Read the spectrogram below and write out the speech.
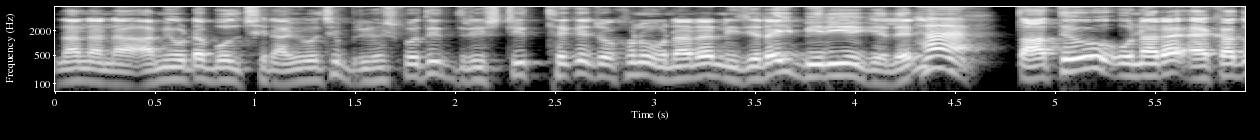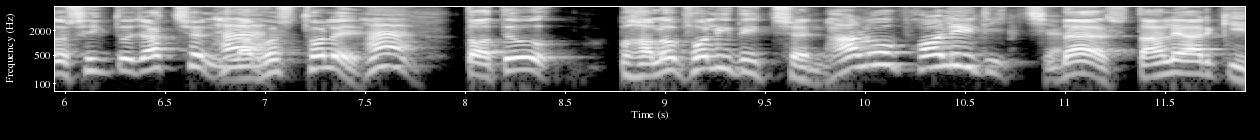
না না না আমি ওটা বলছি না। আমি বলছি বৃহস্পতির দৃষ্টির থেকে যখন ওনারা নিজেরাই বেরিয়ে গেলেন হ্যাঁ। তাতেও ওনারা একাদশী তো যাচ্ছেন হ্যাঁ, লাভস্থলে। হ্যাঁ। তাতেও ভালো ফলই দিচ্ছেন। ভালো ফলই দিচ্ছে ব্যাস তাহলে আর কি?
